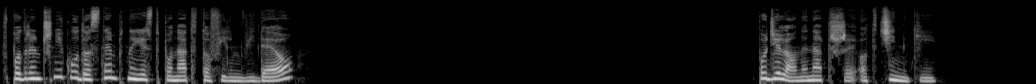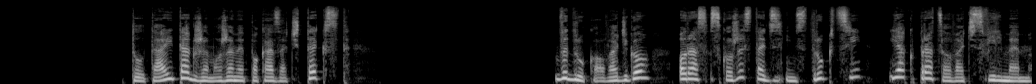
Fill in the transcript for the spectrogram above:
W podręczniku dostępny jest ponadto film wideo – podzielony na trzy odcinki. Tutaj także możemy pokazać tekst, wydrukować go oraz skorzystać z instrukcji, jak pracować z filmem.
